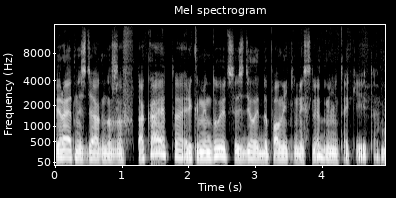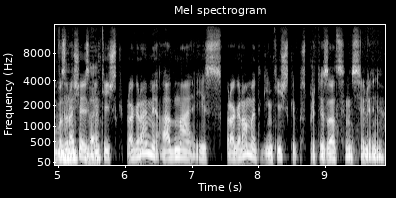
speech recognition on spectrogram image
вероятность диагнозов такая-то, рекомендуется сделать дополнительные исследования такие-то. Возвращаясь да. к генетической программе, одна из программ – это генетическая паспортизация населения.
